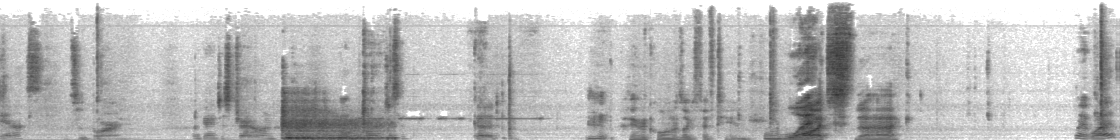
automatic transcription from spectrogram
Yes. This is boring. Okay, just drown. Oh boy, just good. I think the cool one is like 15. What? What the heck? Wait, what?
